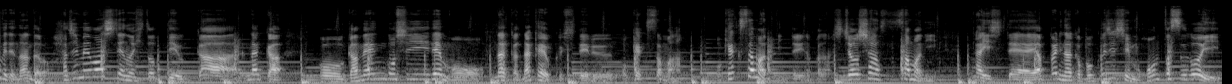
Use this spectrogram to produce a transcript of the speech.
めてなんだろう、初めましての人っていうか、なんか、こう、画面越しでも、なんか仲良くしてるお客様、お客様って言ったらいいのかな、視聴者様に対して、やっぱりなんか僕自身もほんとすごい、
